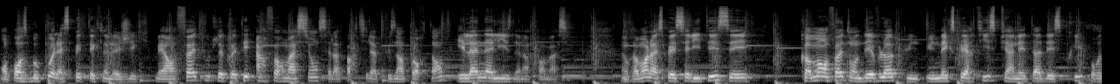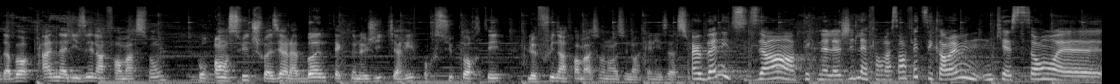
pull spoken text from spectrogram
on pense beaucoup à l'aspect technologique. Mais en fait, tout le côté information, c'est la partie la plus importante et l'analyse de l'information. Donc vraiment, la spécialité, c'est comment en fait on développe une, expertise puis un état d'esprit pour d'abord analyser l'information pour ensuite choisir la bonne technologie qui arrive pour supporter le flux d'informations dans une organisation. Un bon étudiant en technologie de l'information, en fait, c'est quand même une, question euh,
